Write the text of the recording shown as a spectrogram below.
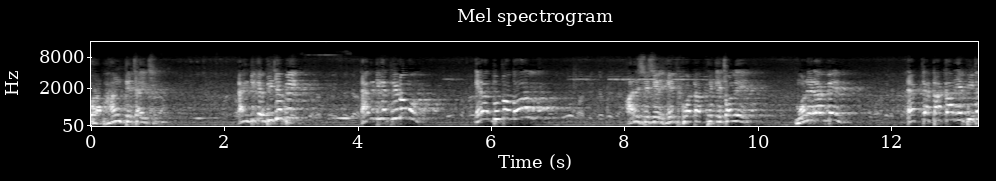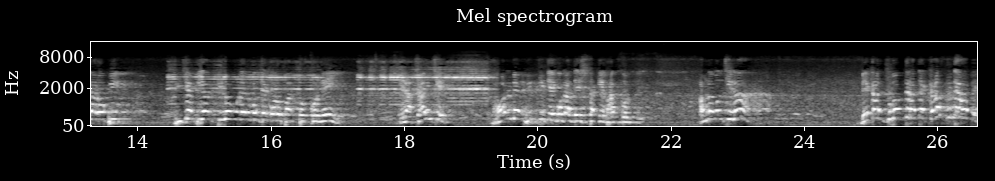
ওরা ভাঙতে চাইছে একদিকে বিজেপি, একদিকে তৃণমূল। এরা দুটো দল আরএসএসের হেডকোয়ার্টার থেকে চলে। মনে রাখবেন, একটা টাকার এপিটার ওপি বিজেপি আর তৃণমূলের মধ্যে কোনো পার্থক্য নেই। এরা চাইছে ধর্মের ভিত্তিতে গোটা দেশটাকে ভাগ করতে আমরা বলছি, না, বেকার যুবকদের হাতে কাজ দিতে হবে।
